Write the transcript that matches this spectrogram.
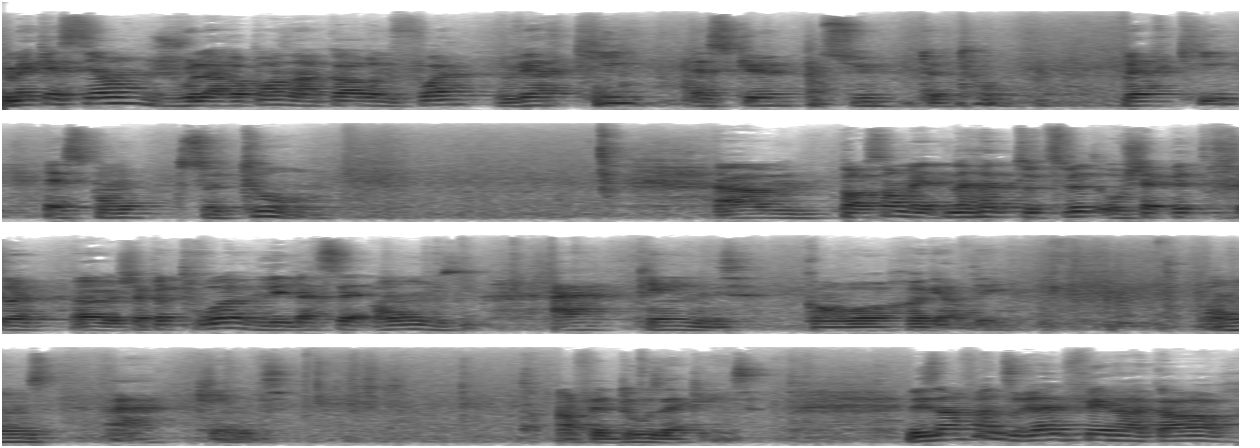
Ma question, je vous la repose encore une fois. Vers qui est-ce que tu te tournes? Vers qui est-ce qu'on se tourne? Euh, passons maintenant tout de suite au chapitre, euh, chapitre 3, les versets 11 à 15 qu'on va regarder. 11 à 15. En fait, 12 à 15. Les enfants d'Israël firent encore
